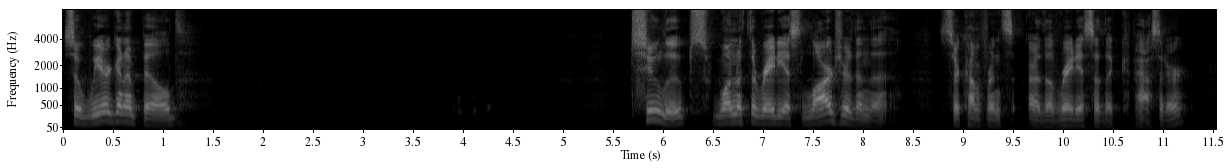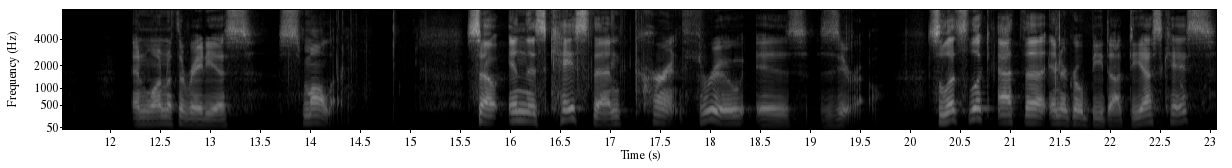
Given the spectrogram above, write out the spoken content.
So we are going to build two loops, one with the radius larger than the circumference or the radius of the capacitor, and one with the radius smaller. So in this case then, current through is zero. So let's look at the integral b dot ds case.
